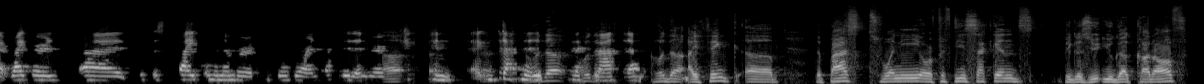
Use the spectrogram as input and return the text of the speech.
at Rikers uh, just a spike in the number of people who are infected, and there uh, can uh, definitely Huda, Huda, Huda, I think uh, the past 20 or 15 seconds, because you, you got cut off,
